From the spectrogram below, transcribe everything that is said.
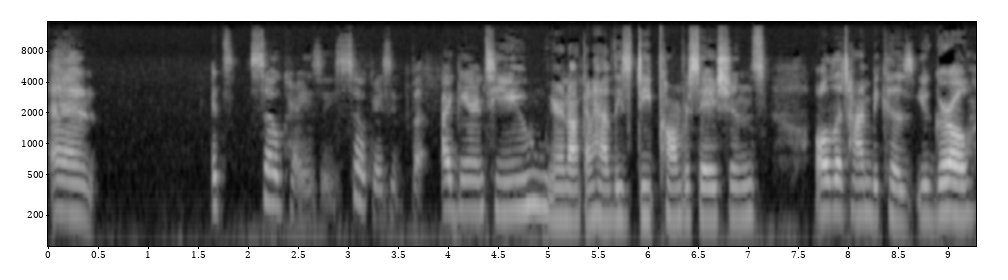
And it's so crazy, so crazy. But I guarantee you, we're not gonna have these deep conversations all the time because your girl,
